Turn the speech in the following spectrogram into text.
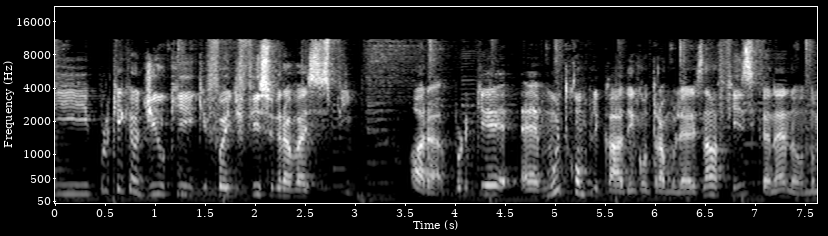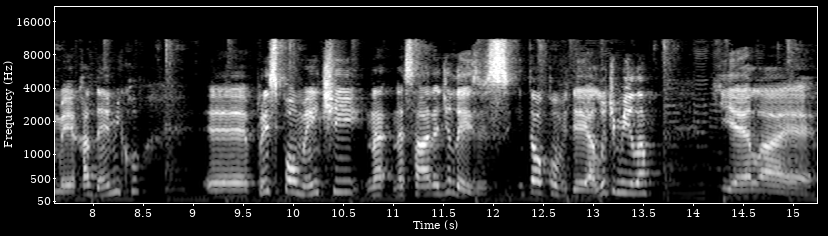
e por que, que eu digo que, que foi difícil gravar esse spin? Ora, porque é muito complicado encontrar mulheres na física, né, no, no meio acadêmico, é, principalmente na, nessa área de lasers. Então eu convidei a Ludmilla, que ela é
